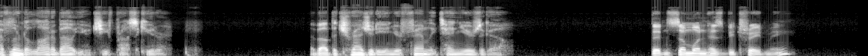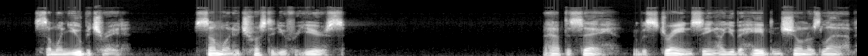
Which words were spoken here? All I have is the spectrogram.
I've learned a lot about you, Chief Prosecutor. About the tragedy in your family ten years ago. Then someone has betrayed me? Someone you betrayed. Someone who trusted you for years. I have to say, It was strange seeing how you behaved in Shono's lab.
